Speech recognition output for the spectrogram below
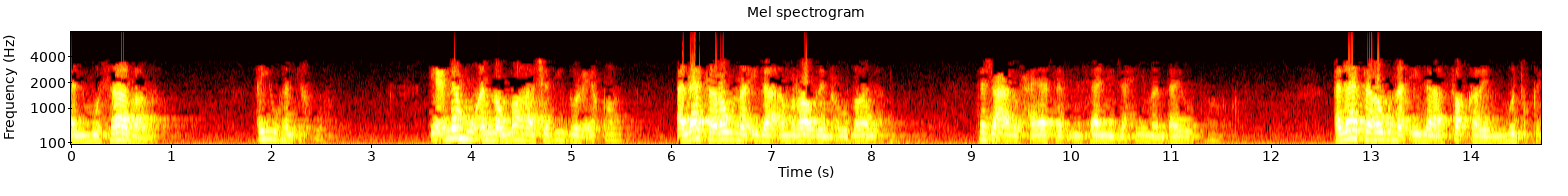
المثابرة. أيها الإخوة اعلموا أن الله شديد العقاب. ألا ترون إلى أمراض عضالة تجعل حياة الإنسان جحيما لا يطاق؟ ألا ترون إلى فقر مدقع؟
